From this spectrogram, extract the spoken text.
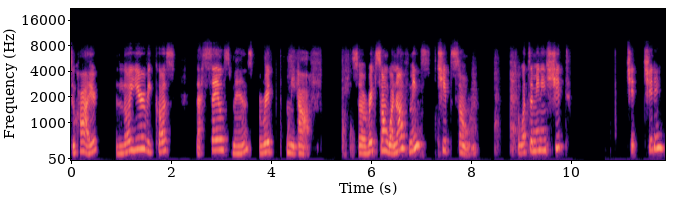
to hire a lawyer because the salesman ripped me off. So rip someone off means cheat someone. So what's the meaning cheat? Cheat, cheating?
